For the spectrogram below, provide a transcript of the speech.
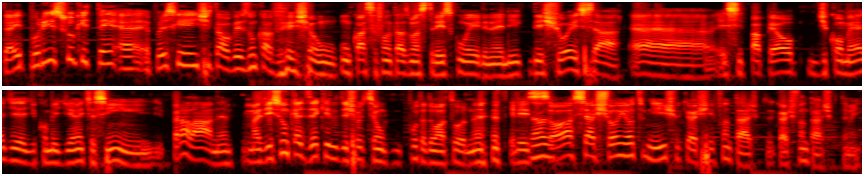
Daí por isso que tem. É, é, por isso que a gente talvez nunca veja um, um Caça-Fantasmas 3 com ele, né? Ele deixou essa, é, esse papel de comédia, de comediante, assim, pra lá, né? Mas isso não quer dizer que ele deixou de ser um puta de um ator, né? Ele não, só não. se achou em outro nicho que eu achei fantástico, que eu acho fantástico também.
